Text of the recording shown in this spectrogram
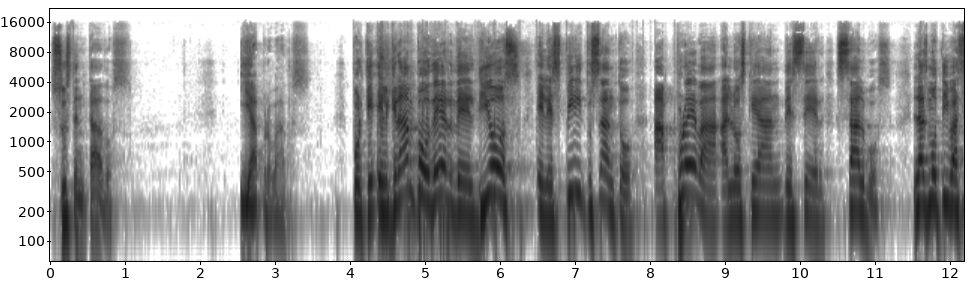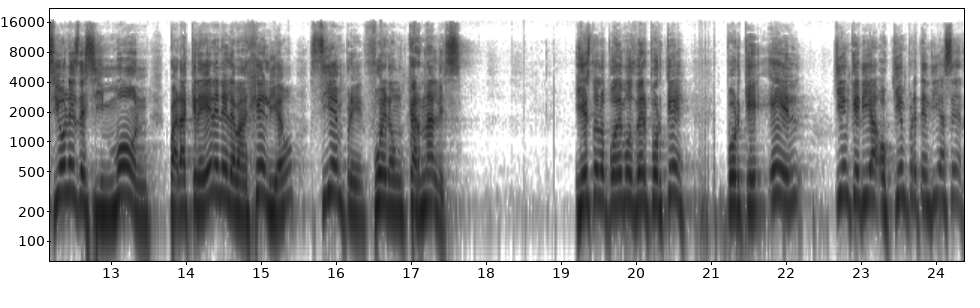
sustentados y aprobados. Porque el gran poder del Dios, el Espíritu Santo, aprueba a los que han de ser salvos. Las motivaciones de Simón para creer en el Evangelio siempre fueron carnales. Y esto lo podemos ver por qué. Porque él, ¿quién quería o quién pretendía ser?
